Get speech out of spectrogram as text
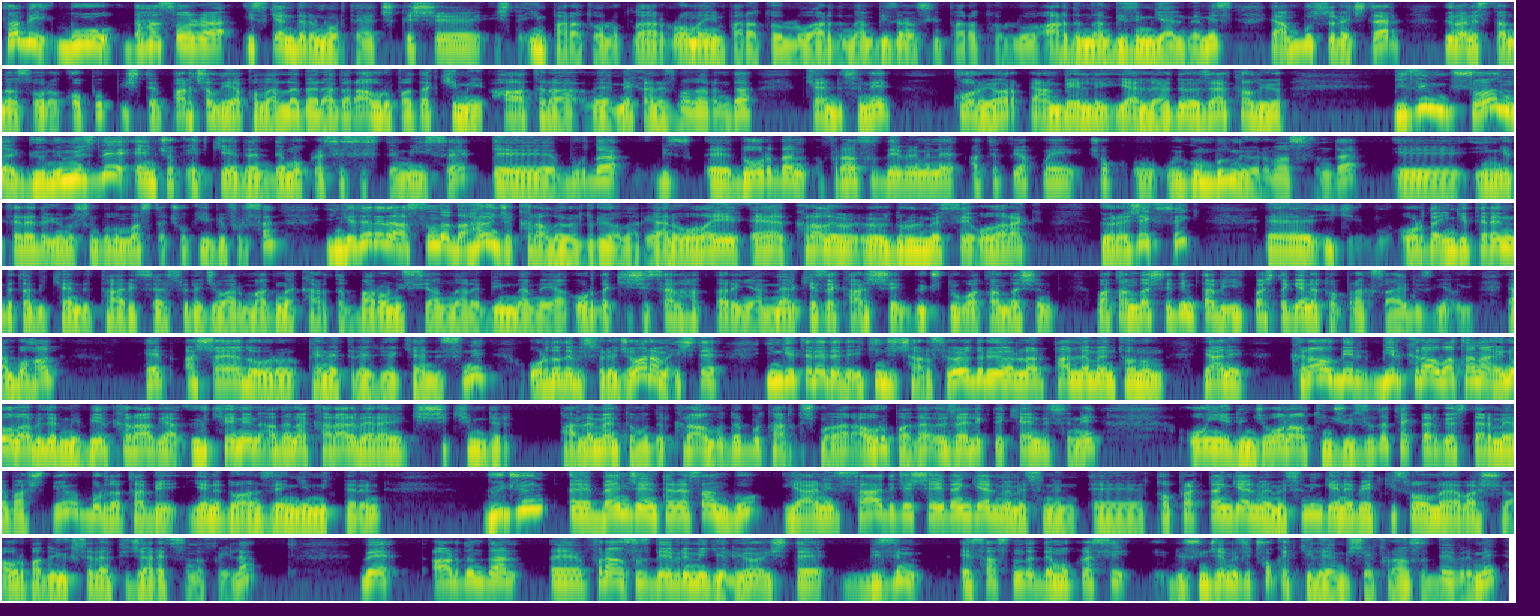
Tabii bu daha sonra İskender'in ortaya çıkışı, işte imparatorluklar, Roma İmparatorluğu, ardından Bizans İmparatorluğu, ardından bizim gelmemiz. Yani bu süreçler Yunanistan'dan sonra kopup işte parçalı yapılarla beraber Avrupa'da kimi hatıra ve mekanizmalarında kendisini koruyor. Yani belli yerlerde özel kalıyor. Bizim şu anda günümüzde en çok etki eden demokrasi sistemi ise e, burada biz e, doğrudan Fransız devrimine atıf yapmayı çok uygun bulmuyorum aslında e, İngiltere'de Yunus'un bulunması da çok iyi bir fırsat. İngiltere'de aslında daha önce kralı öldürüyorlar. Yani olayı eğer kral öldürülmesi olarak göreceksek e, iki, orada İngiltere'nin de tabii kendi tarihsel süreci var. Magna Carta, baron isyanları bilmem ne. Yani orada kişisel hakların yani merkeze karşı güçlü vatandaşın vatandaş dediğim tabii ilk başta gene toprak sahibiz. Yani bu hak hep aşağıya doğru penetre ediyor kendisini. Orada da bir süreci var ama işte İngiltere'de de ikinci Charles'ı öldürüyorlar. Parlamentonun yani kral bir bir kral vatan haini olabilir mi? Bir kral ya ülkenin adına karar veren kişi kimdir? Parlamento mudur, kral mıdır? Bu tartışmalar Avrupa'da özellikle kendisini 17. 16. yüzyılda tekrar göstermeye başlıyor. Burada tabii yeni doğan zenginliklerin gücün e, bence enteresan bu. Yani sadece şeyden gelmemesinin, e, topraktan gelmemesinin gene bir etkisi olmaya başlıyor. Avrupa'da yükselen ticaret sınıfıyla. Ve ardından e, Fransız devrimi geliyor. İşte bizim esasında demokrasi düşüncemizi çok etkileyen bir şey Fransız devrimi.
